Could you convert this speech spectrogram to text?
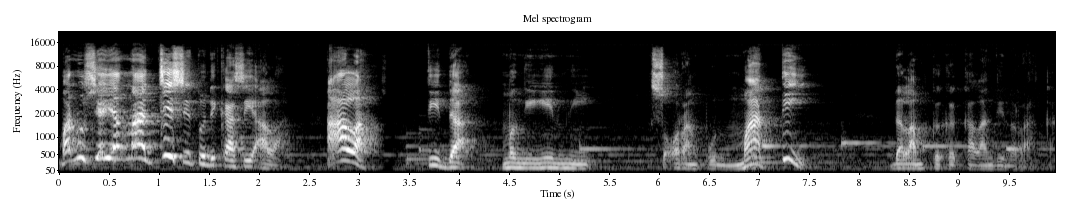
Manusia yang najis itu dikasih Allah. Allah tidak mengingini seorang pun mati dalam kekekalan di neraka.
